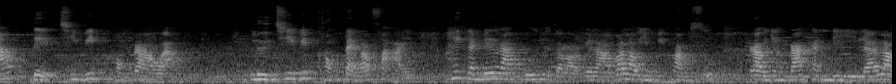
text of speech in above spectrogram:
อัปเดตชีวิตของเราอะหรือชีวิตของแต่ละฝ่ายให้กันได้รับรู้อยู่ตลอดเวลาว่าเรายังมีความสุข เรายังรักกันดี แล้วเรา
